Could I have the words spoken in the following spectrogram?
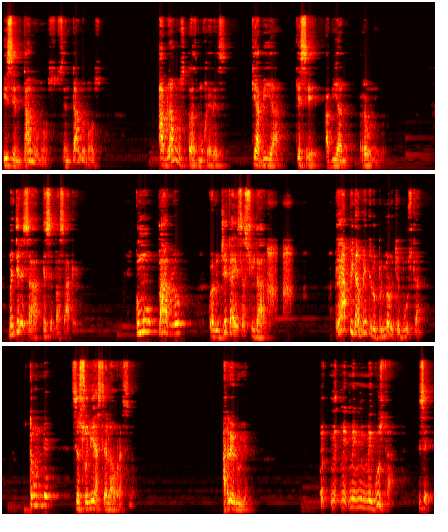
Y sentándonos, sentándonos, hablamos a las mujeres que había, que se habían reunido. Me interesa ese pasaje. Como Pablo, cuando llega a esa ciudad, rápidamente lo primero que busca, ¿dónde se solía hacer la oración? Aleluya. Me, gusta. Dice,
